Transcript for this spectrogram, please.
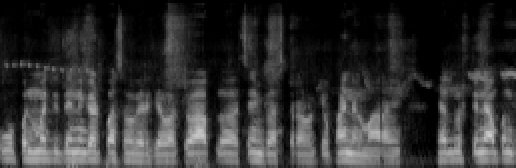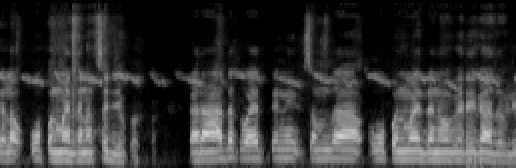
ओपनमध्ये त्यांनी गट पास वगैरे घ्यावा किंवा आपलं सेमी पास करावं किंवा फायनल मारावे. ह्या दृष्टीने आपण त्याला ओपन मैदानात सज्ज करतो. कारण आदत वयात त्यांनी समजा ओपन मैदान वगैरे गाजवली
